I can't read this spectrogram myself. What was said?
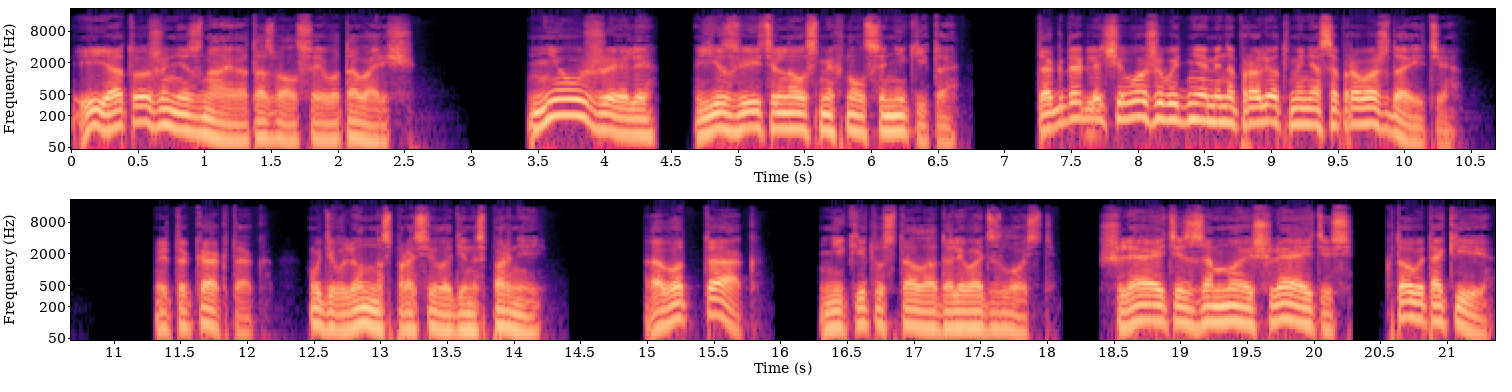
«И я тоже не знаю», — отозвался его товарищ. «Неужели?» — язвительно усмехнулся Никита. «Тогда для чего же вы днями напролет меня сопровождаете?» «Это как так?» — удивленно спросил один из парней. «А вот так!» — Никиту стала одолевать злость. «Шляетесь за мной, шляетесь! Кто вы такие?»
